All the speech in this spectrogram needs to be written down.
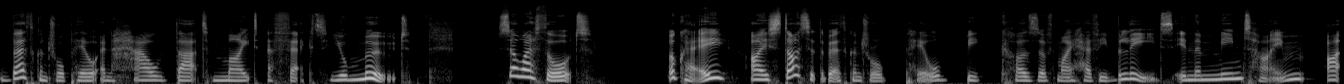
birth control pill and how that might affect your mood. So I thought, okay, I started the birth control pill because of my heavy bleeds. In the meantime, I,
